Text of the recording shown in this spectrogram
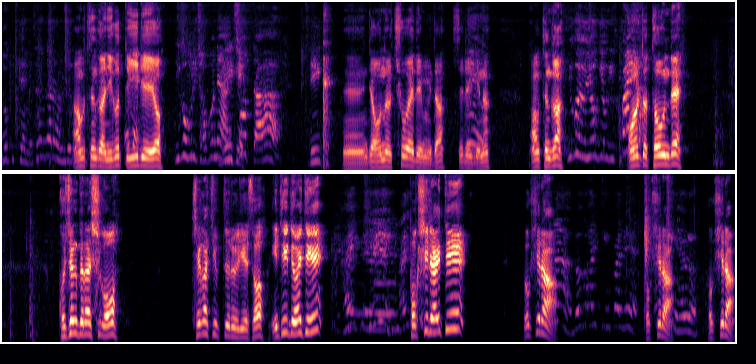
높이 때문에 상관없는데. 아무튼 간 이것도 일이에요. 이거 우리 저번에 안 치웠다. 네 개. 예, 이제 오늘 치워야 됩니다. 쓰레기는. 아무튼 간 이거 여기 여기 빨리. 오늘도 더운데 고생들 하시고 제갓집들을 위해서 인테리어 화이팅! 화이팅. 복실이 화이팅! 복실아, 야, 너도 화이팅 빨리 해. 복실아. 복실아,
